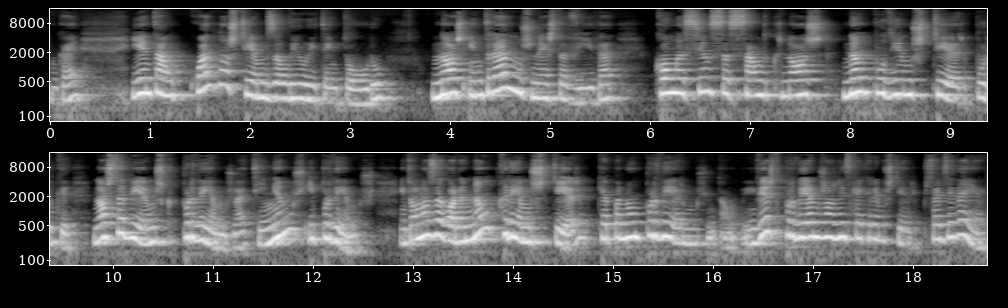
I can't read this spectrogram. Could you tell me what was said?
ok? E então, quando nós temos a Lilith em touro, nós entramos nesta vida com a sensação de que nós não podíamos ter, porque nós sabíamos que perdemos, não é? tínhamos e perdemos. Então nós agora não queremos ter, que é para não perdermos. Então, em vez de perdermos, nós nem sequer queremos ter. Percebes a ideia?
